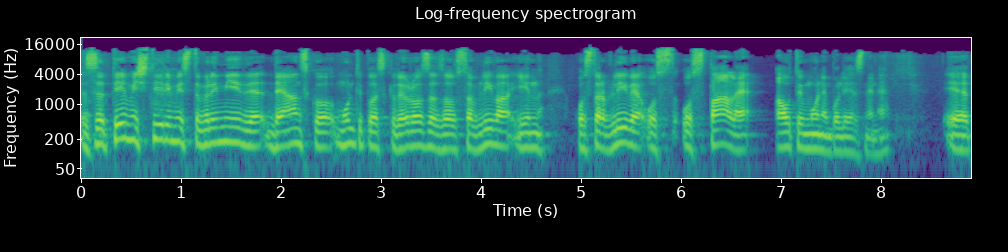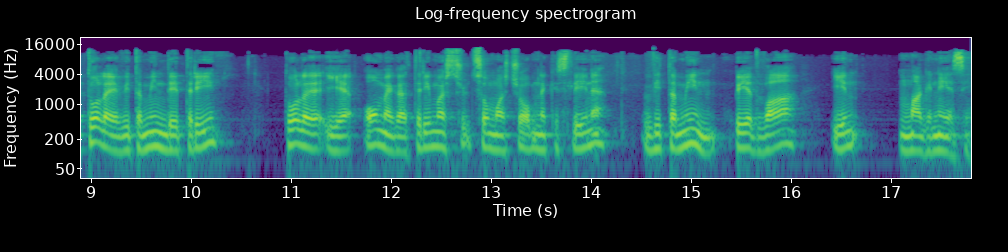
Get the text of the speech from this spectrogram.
Z temi štirimi stvarmi je dejansko multipla skleroza zaustavljiva in ozdravljive os, ostale avtoimune bolezni. Ne. E, tole je vitamin D3, tole je omega-3 mašč, maščobne kisline, vitamin B2 in magnezij.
